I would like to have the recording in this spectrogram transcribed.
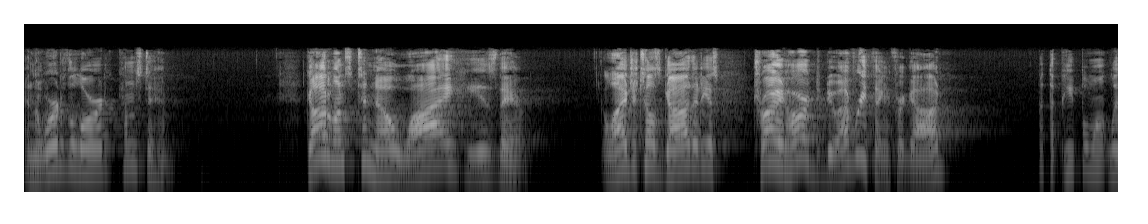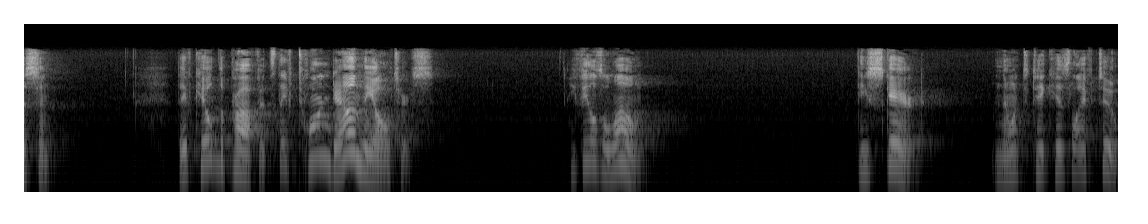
And the word of the Lord comes to him. God wants to know why he is there. Elijah tells God that he has tried hard to do everything for God, but the people won't listen. They've killed the prophets, they've torn down the altars. He feels alone. He's scared, and they want to take his life too.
